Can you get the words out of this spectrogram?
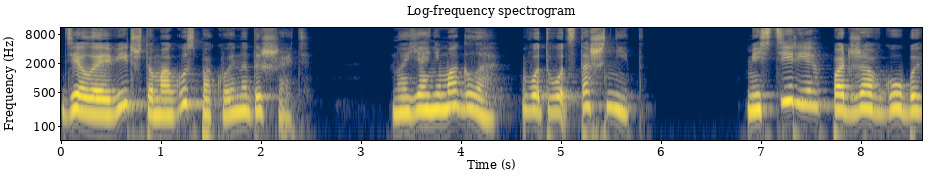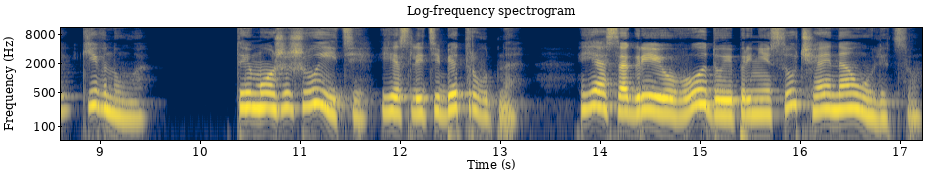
делая вид, что могу спокойно дышать. Но я не могла, вот-вот стошнит. Мистерия, поджав губы, кивнула. «Ты можешь выйти, если тебе трудно. Я согрею воду и принесу чай на улицу».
